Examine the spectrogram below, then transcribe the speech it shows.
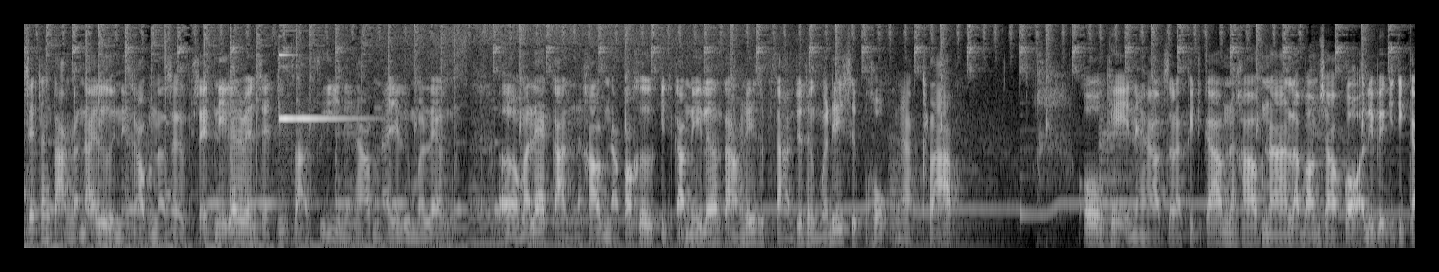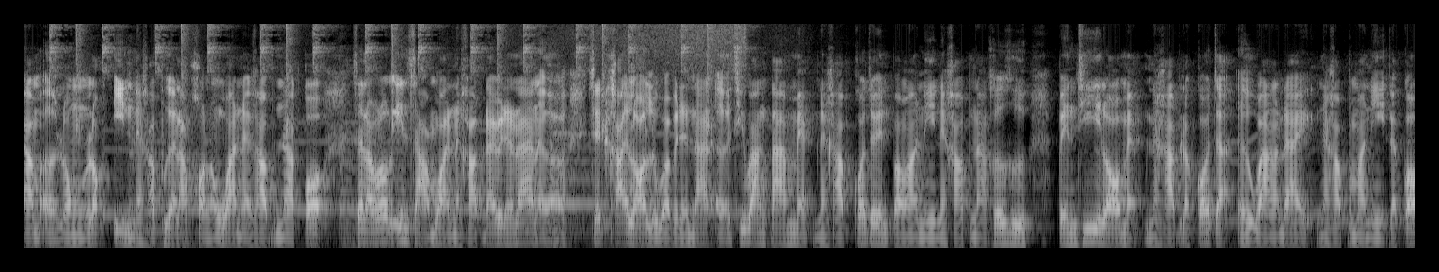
เซตต่างๆ กันได้เลยนะครับนะเซตนี้ก็จะเป็นเซตที่สายฟรีนะครับนะอย่าลืมมาแลกเออมาแลกกันนะครับนะก็คือกิจกรรมนี้เริ่มตั้งแต่วันที่ 13 จนถึงวันที่ 16 นะครับ โอเคนะครับสำหรับกิจกรรมนะครับนะระบำชาวเกาะอันนี้เป็นกิจกรรมเออลองล็อกอินนะครับเพื่อรับของรางวัลนะครับนะก็สำหรับล็อกอิน 3 วันนะครับได้เป็นทางด้านเออเซตคลายร้อนหรือว่าเป็นทางด้านเออที่วางตามแมปนะครับก็จะเป็นประมาณนี้นะครับนะก็คือเป็นที่รอแมปนะครับแล้วก็จะเออวางได้นะครับประมาณนี้ แล้วก็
